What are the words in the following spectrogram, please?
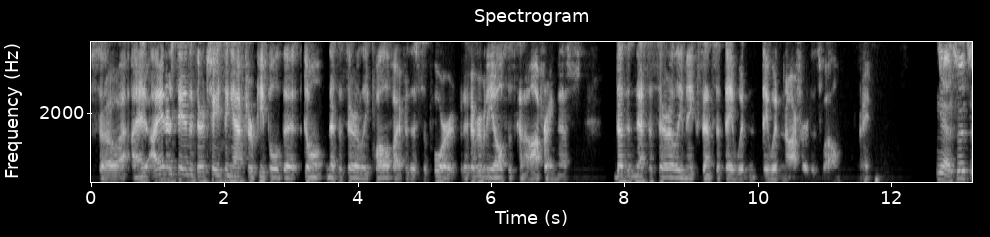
So I, I understand that they're chasing after people that don't necessarily qualify for this support, but if everybody else is kind of offering this, doesn't necessarily make sense that they wouldn't they wouldn't offer it as well, right? Yeah, so it's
